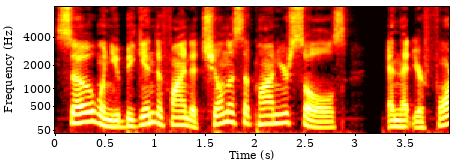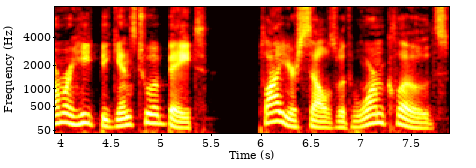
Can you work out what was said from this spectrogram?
So when you begin to find a chillness upon your souls, and that your former heat begins to abate, ply yourselves with warm clothes,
